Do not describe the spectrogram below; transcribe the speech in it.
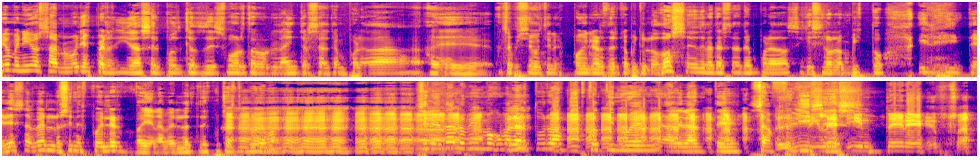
Bienvenidos a Memorias Perdidas, el podcast de Sword Art Online, tercera temporada. Eh, este episodio tiene spoilers del capítulo 12 de la tercera temporada, así que si no lo han visto y les interesa verlo sin spoilers, vayan a verlo antes de escuchar este programa. Si les da lo mismo como al Arturo, continúen adelante, sean Si felices. les interesa.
